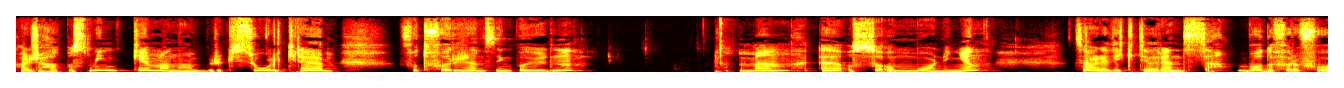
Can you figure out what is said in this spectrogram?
kanskje hatt på sminke, man har brukt solkrem, fått forurensning på huden. Men eh, også om morgenen så er det viktig å rense. Både for å få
